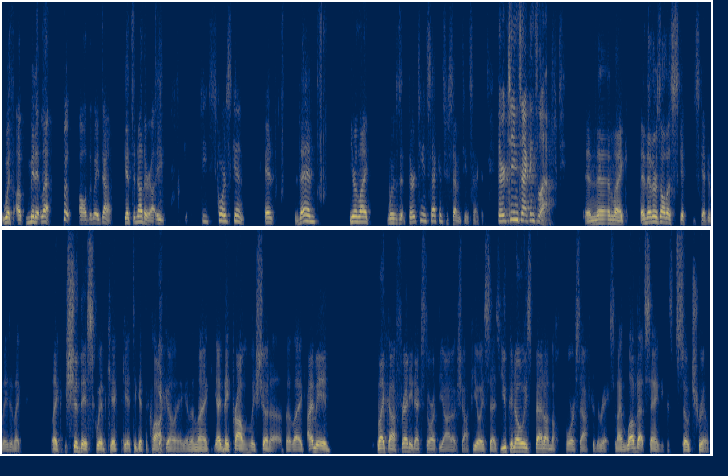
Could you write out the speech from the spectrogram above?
with a minute left, boom, all the way down, gets another. He, he scores again. And then you're like, was it 13 seconds or 17 seconds? 13 seconds left. And then like, and then there's all this skip, like, like should they squib kick it to get the clock going? And then like, yeah, they probably should have. But like, I mean, like uh, Freddie next door at the auto shop, he always says you can always bet on the horse after the race, and I love that saying because it's so true.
